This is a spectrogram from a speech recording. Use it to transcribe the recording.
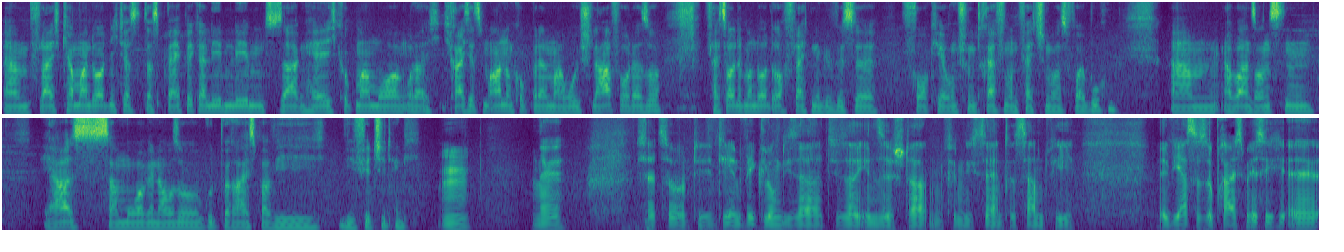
ähm, vielleicht kann man dort nicht das, das Backpacker-Leben leben, zu sagen, hey, ich guck mal morgen oder ich, ich reise jetzt mal an und guck mir dann mal, wo ich schlafe oder so. Vielleicht sollte man dort auch vielleicht eine gewisse Vorkehrung schon treffen und vielleicht schon was vorher buchen. Ähm, aber ansonsten, ja, ist Samoa genauso gut bereisbar wie, wie Fidschi, denke ich. Mhm. Nee. Ist halt so, die, die Entwicklung dieser, dieser Inselstaaten finde ich sehr interessant. Wie, äh, wie hast du so preismäßig äh,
